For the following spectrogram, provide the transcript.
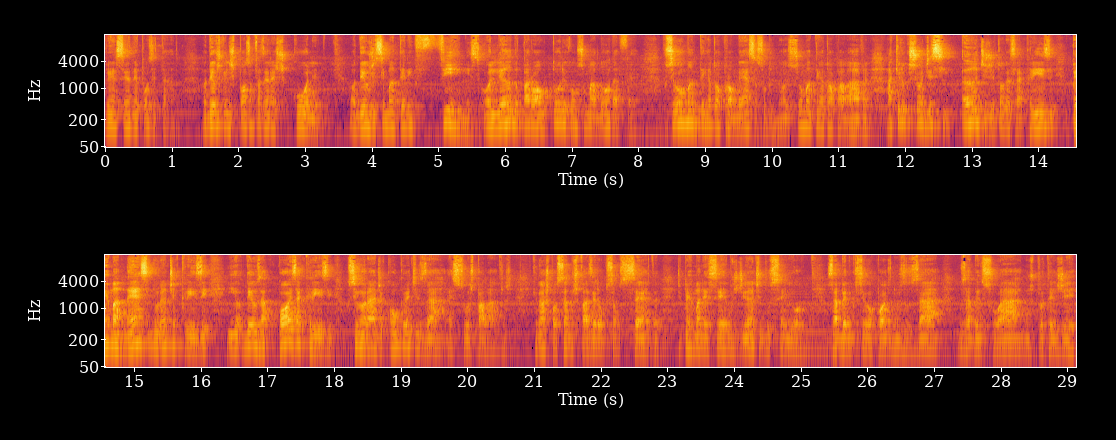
venha ser depositado. Ó Deus, que eles possam fazer a escolha, ó Deus, de se manterem firmes, olhando para o Autor e Consumador da fé. O Senhor mantém a tua promessa sobre nós, o Senhor mantém a tua palavra. Aquilo que o Senhor disse antes de toda essa crise permanece durante a crise e, ó Deus, após a crise, o Senhor há de concretizar as suas palavras que nós possamos fazer a opção certa de permanecermos diante do Senhor, sabendo que o Senhor pode nos usar, nos abençoar, nos proteger,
